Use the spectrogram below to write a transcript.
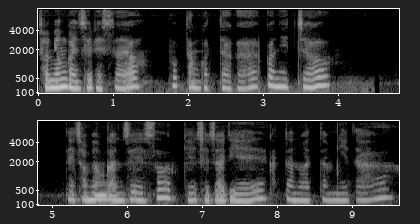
저면 간수했어요. 푹 담궜다가 꺼냈죠. 네, 저면 간수해서 이렇게 제자리에 갖다 놓았답니다.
